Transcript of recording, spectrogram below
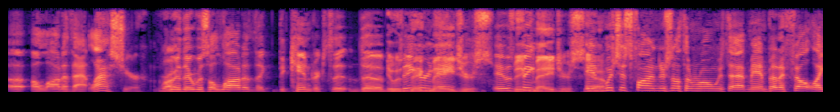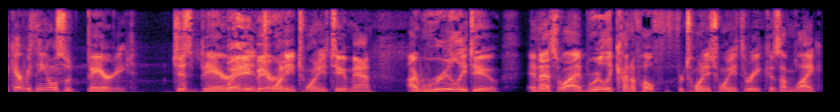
a, a lot of that last year, where there was a lot of the, the Kendricks, the the It was bigger big name- majors. It was Big big majors, and which is fine. There's nothing wrong with that, man. But I felt like everything else was buried, just buried Way in buried. 2022, man. I really do, and that's why I'm really kind of hopeful for 2023 because I'm like.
